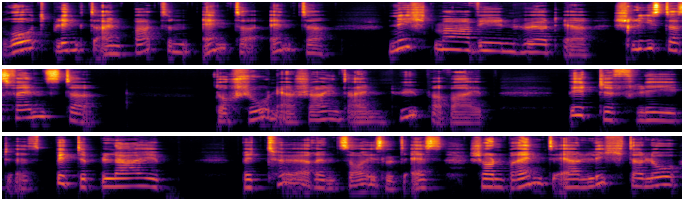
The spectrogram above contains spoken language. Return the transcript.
Rot blinkt ein Button, Enter, Enter. Nicht Marvin, hört er, schließt das Fenster. Doch schon erscheint ein Hyperweib. Bitte fleht es, bitte bleib. Betörend säuselt es, schon brennt er lichterloh,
